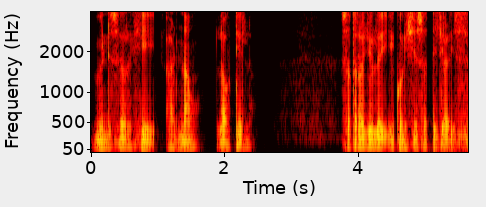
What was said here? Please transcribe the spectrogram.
विंडसर हे आडनाव लावतील. सतरा जुलै एकोणीसशे सत्तेचाळीस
